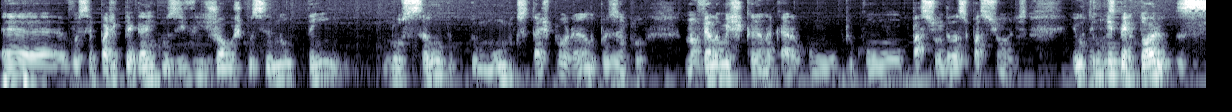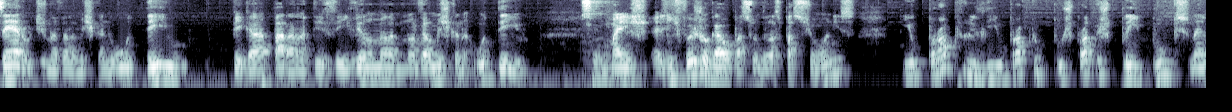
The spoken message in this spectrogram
é, você pode pegar, inclusive, jogos que você não tem noção do, do mundo que você está explorando, por exemplo, novela mexicana, cara, com, com Passion de las Passiones. Eu tenho um repertório zero de novela mexicana. Eu odeio pegar, parar na TV e ver novela, novela mexicana. Odeio. Sim. Mas a gente foi jogar o Passion de las Passiones e o próprio, o próprio, os próprios playbooks, né,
